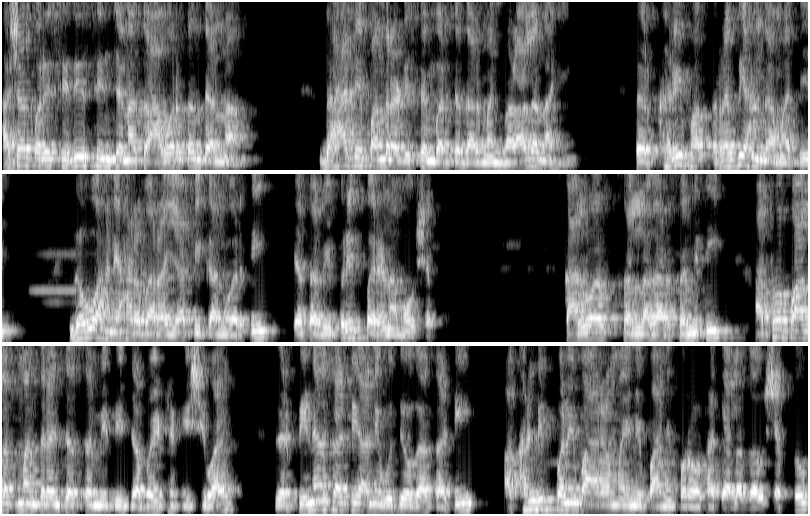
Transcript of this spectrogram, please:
अशा परिस्थितीत सिंचनाचं आवर्तन त्यांना दहा ते पंधरा डिसेंबरच्या दरम्यान मिळालं नाही. तर खरीप रब्बी हंगामातील गहू आणि हरभरा या पिकांवरती त्याचा विपरीत परिणाम होऊ शकतो. कालवा सल्लागार समिती अथवा पालकमंत्र्यांच्या समितीच्या बैठकीशिवाय जर पिण्यासाठी आणि उद्योगासाठी अखंडितपणे बारा महिने पाणी पुरवठा केला जाऊ शकतो.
